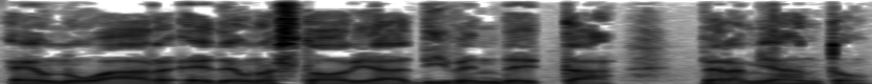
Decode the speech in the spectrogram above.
è un noir ed è una storia di vendetta per amianto,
